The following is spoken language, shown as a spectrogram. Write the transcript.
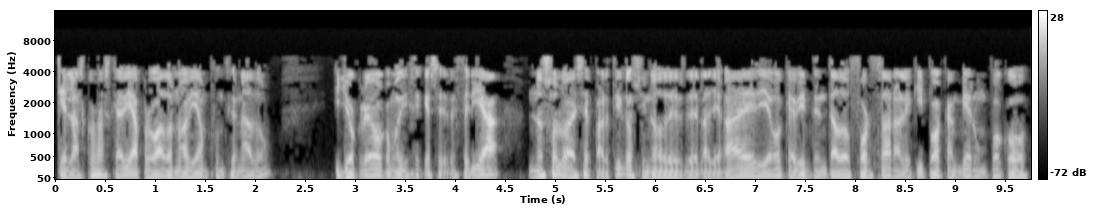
que las cosas que había probado no habían funcionado. Y yo creo, como dije, que se refería no solo a ese partido, sino desde la llegada de Diego que había intentado forzar al equipo a cambiar un poco,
